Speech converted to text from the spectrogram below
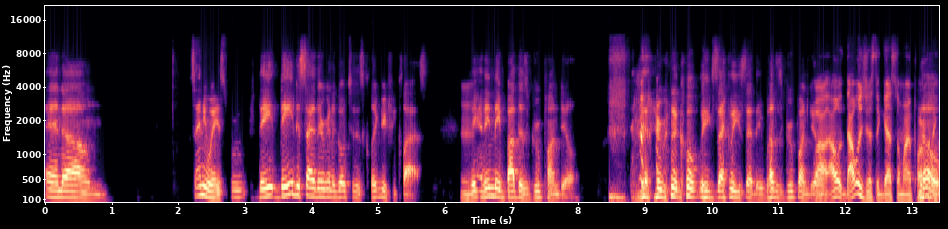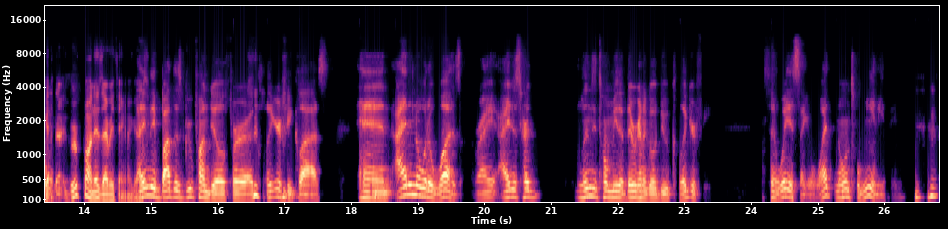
and um, so, anyways, they they decided they were gonna go to this calligraphy class. Mm. They, I think they bought this Groupon deal. they were gonna go exactly you said they bought this Groupon deal. Wow, that was, that was just a guess on my part. No. Groupon is everything, I guess. I think they bought this Groupon deal for a calligraphy class, and I didn't know what it was. Right? I just heard Lindsay told me that they were gonna go do calligraphy. I said, "Wait a second, what? No one told me anything."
